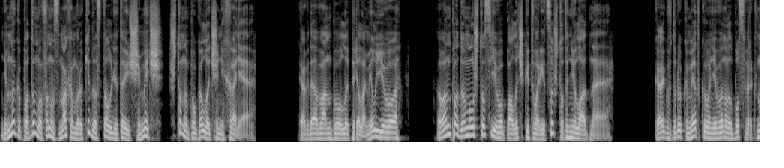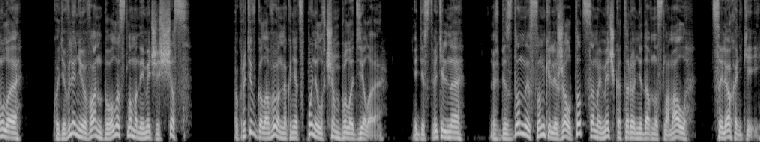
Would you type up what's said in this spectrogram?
Немного подумав, он взмахом руки достал летающий меч, что напугало Чаниханя. Когда Ван Буэлэ переломил его, он подумал, что с его палочкой творится что-то неладное. Как вдруг метка у него на лбу сверкнула, к удивлению Ван Буэлэ сломанный меч исчез. Покрутив головой, он наконец понял, в чем было дело. И действительно, в бездонной сумке лежал тот самый меч, который он недавно сломал, целёхонький.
